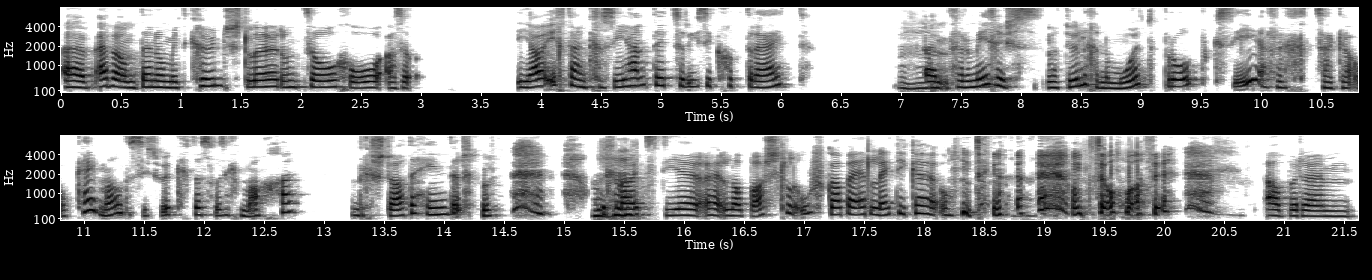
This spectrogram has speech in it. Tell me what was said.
äh, eben, und dann noch mit Künstlern und so kommen. Also ja, ich denke, sie haben jetzt ein Risiko getragen. Mhm. Ähm, für mich war es natürlich eine Mutprobe gewesen, einfach zu sagen, okay, mal, das ist wirklich das, was ich mache. Und ich stehe dahinter. und ich mhm. lasse die äh, Bastelaufgaben erledigen und, und so. Also. Aber ähm,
